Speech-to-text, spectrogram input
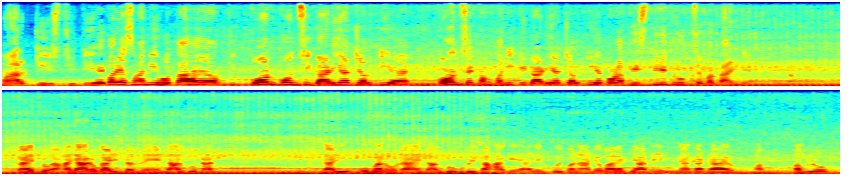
मार्ग की स्थिति है परेशानी होता है और कि कौन कौन सी गाड़ियाँ चलती है कौन से कंपनी की गाड़ियाँ चलती है थोड़ा विस्तृत रूप से बताएँगे। हज़ारों गाड़ी चल रहे हैं का गाड़ी ओवर हो रहा है नागपुर को भी कहा गया लेकिन कोई बनाने वाला क्या नहीं इतना गड्ढा है। अब हम लोग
